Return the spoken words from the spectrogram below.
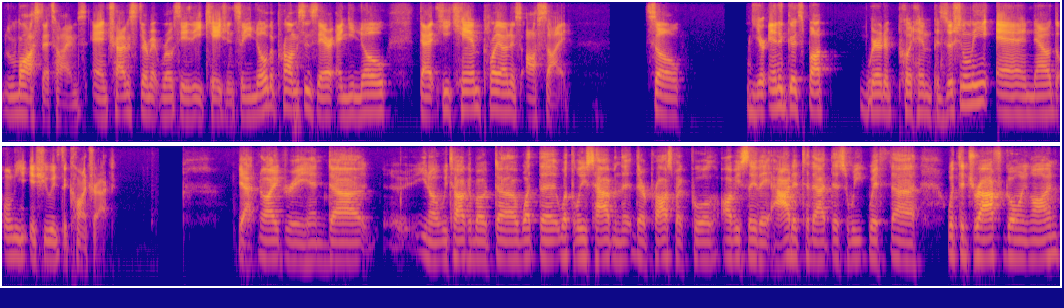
lost at times, and Travis Dermott rose to the occasion. So you know the promise is there, and you know that he can play on his offside. So you're in a good spot where to put him positionally, and now the only issue is the contract. Yeah, no, I agree, and uh, you know we talk about uh, what the what the Leafs have in the, their prospect pool. Obviously, they added to that this week with uh, with the draft going on.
